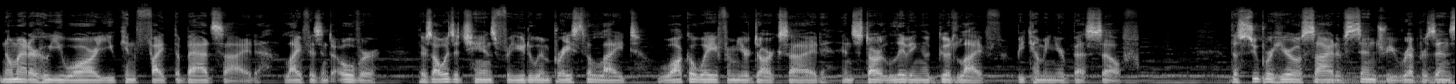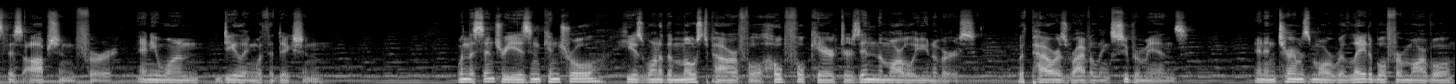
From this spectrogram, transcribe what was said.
no matter who you are, you can fight the bad side. Life isn't over there's always a chance for you to embrace the light, walk away from your dark side, and start living a good life, becoming your best self. The superhero side of Sentry represents this option for anyone dealing with addiction. When the Sentry is in control, he is one of the most powerful, hopeful characters in the Marvel Universe, with powers rivaling Superman's, and in terms more relatable for Marvel,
